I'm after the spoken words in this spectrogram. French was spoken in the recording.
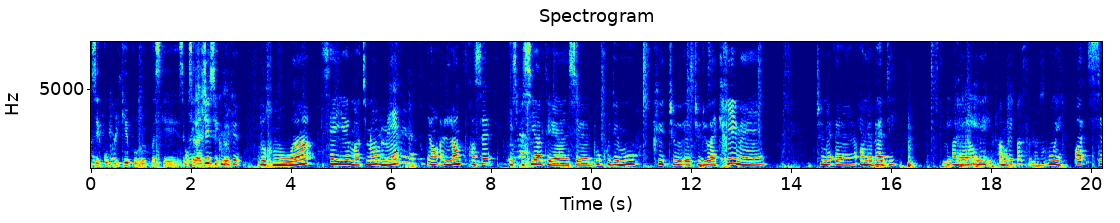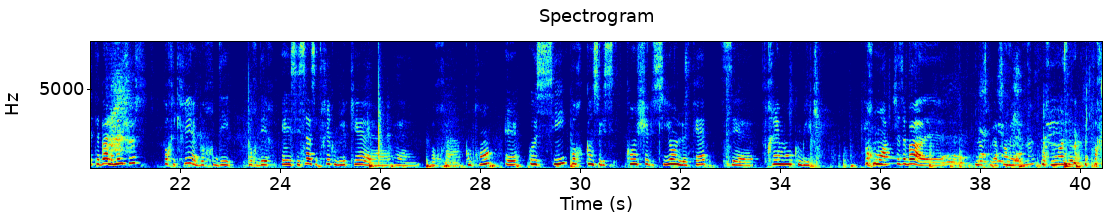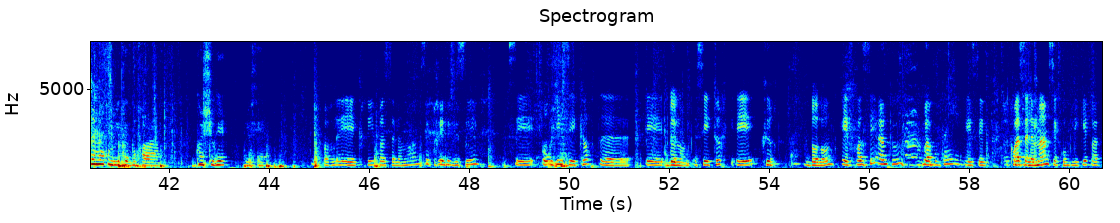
C'est compliqué pour eux parce que c'est pour Pour cela que écrire, c'est que compliqué. Pour moi, ça y est maintenant, mais en langue française est spéciale. euh, C'est beaucoup de mots que tu, euh, tu dois écrire, mais tu ne, euh, on n'est pas dit. On est- oui, on est- pas seulement. oui. Oh, C'était pas la même chose pour écrire et pour dire. Pour dire. Et c'est ça, c'est très compliqué euh, euh, pour euh, comprendre. Et aussi, pour conjugation le fait, c'est vraiment compliqué. Pour moi, je sais pas, euh, notre personne, mais pour moi, c'est vraiment compliqué pour euh, conjuguer le fait. Parler et écrire pas seulement, c'est très difficile. C'est origine, c'est kurde euh, et de langue. C'est turc et kurde de langue et français un peu, pas beaucoup. Et c'est pas seulement, c'est compliqué, pas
